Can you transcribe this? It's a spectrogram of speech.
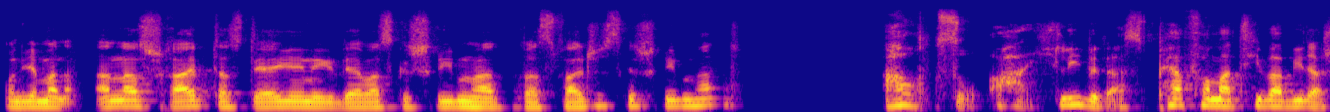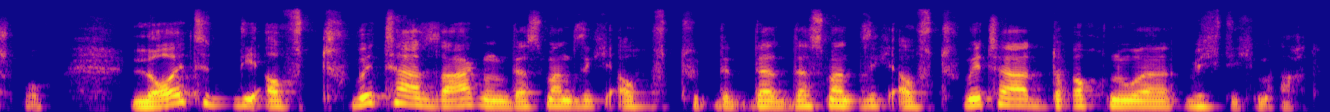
und jemand anders schreibt, dass derjenige, der was geschrieben hat, was Falsches geschrieben hat. Auch so, oh, ich liebe das. Performativer Widerspruch. Leute, die auf Twitter sagen, dass man sich auf, dass man sich auf Twitter doch nur wichtig macht.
